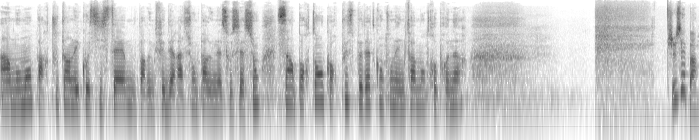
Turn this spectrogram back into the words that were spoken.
à un moment par tout un écosystème ou par une fédération, par une association. C'est important encore plus peut-être quand on est une femme entrepreneur Je sais pas.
